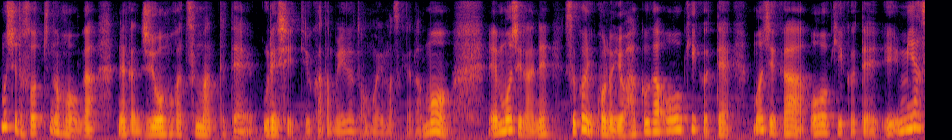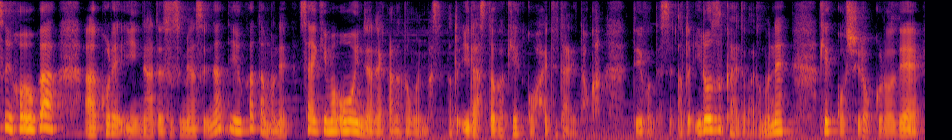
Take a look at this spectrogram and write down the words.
むしろそっちの方がなんか情報が詰まってて嬉しいっていう方もいると思うんです思いますけども、え文字がね、すごいこの余白が大きくて、文字が大きくて、見やすい方が、あ、これいいなって進みやすいなっていう方もね、最近は多いんじゃないかなと思います。あとイラストが結構入ってたりとかっていうことですね。あと色使いとかでもね、結構白黒で、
